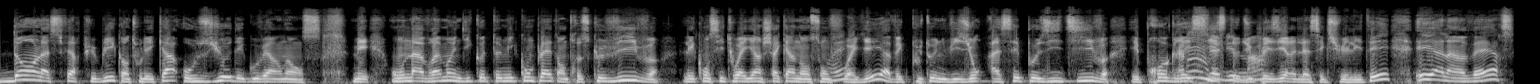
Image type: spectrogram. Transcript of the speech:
dans la sphère publique, en tous les cas, aux yeux des gouvernances. Mais on a vraiment une dichotomie complète entre ce que vivent les concitoyens, chacun dans son Ouais. foyer, avec plutôt une vision assez positive et progressiste Absolument. du plaisir et de la sexualité, et à l'inverse,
